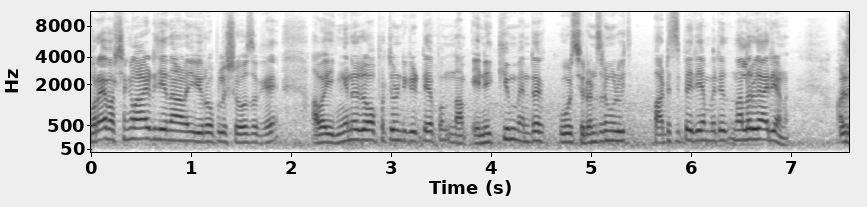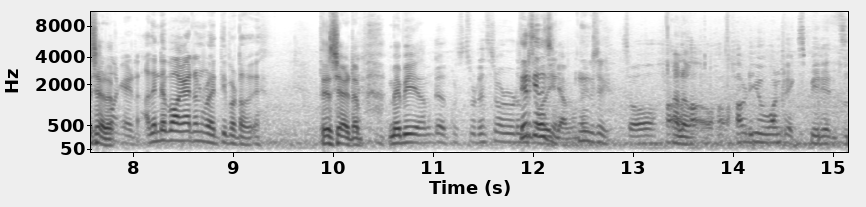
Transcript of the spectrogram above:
കുറേ വർഷങ്ങളായിട്ട് ചെയ്യുന്നതാണ് യൂറോപ്പിൽ ഷോസ് ഒക്കെ. അപ്പോൾ ഇങ്ങനെ ഒരു ഓപ്പർച്യൂണിറ്റി കിട്ടിയപ്പം എനിക്കും എന്റെ സ്റ്റുഡൻസിനും കൂടി പാർട്ടിസിപ്പേറ്റ് ചെയ്യാൻ പറ്റിയത് നല്ലൊരു കാര്യമാണ്. തീർച്ചയായിട്ടും. അതിന്റെ ഭാഗമായിട്ടാണ് ഇവിടെ എത്തിപ്പെട്ടത്. തീർച്ചയായിട്ടും മേ ബി നമുക്ക് സ്റ്റുഡൻസിനോട് തീർച്ചയായും, നിങ്ങൾക്ക് ചോദിക്കാം. സോ Hello. ഹൗ ഡു യു വാണ്ട് ടു എക്സ്പീരിയൻസ്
